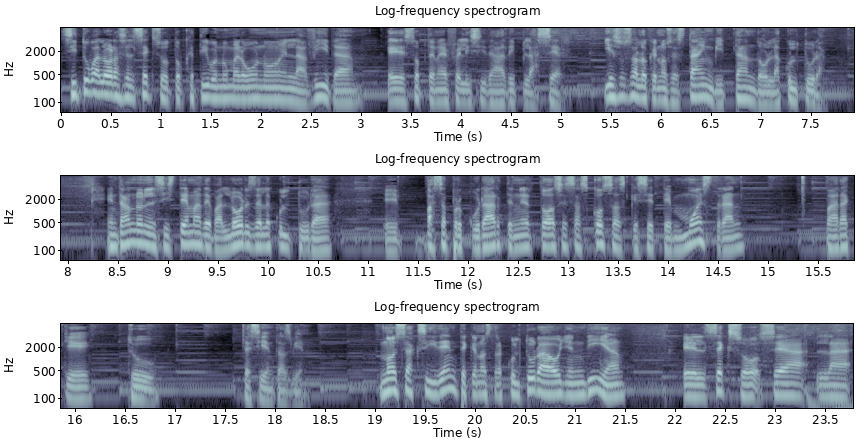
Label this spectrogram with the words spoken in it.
Si tú valoras el sexo, tu objetivo número uno en la vida es obtener felicidad y placer. Y eso es a lo que nos está invitando la cultura. Entrando en el sistema de valores de la cultura, eh, vas a procurar tener todas esas cosas que se te muestran para que tú te sientas bien. No es accidente que nuestra cultura hoy en día el sexo sea la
